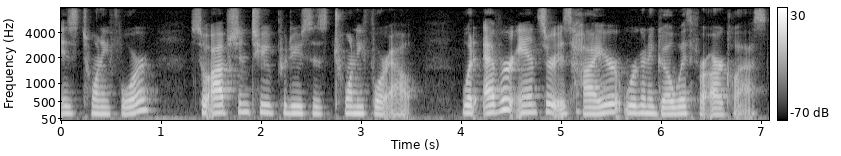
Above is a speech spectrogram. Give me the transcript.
is 24. So option two produces 24 out. Whatever answer is higher, we're going to go with for our class.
